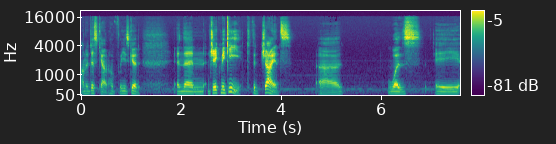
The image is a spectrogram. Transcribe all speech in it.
on a discount. Hopefully he's good. And then Jake McGee to the Giants uh, was a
